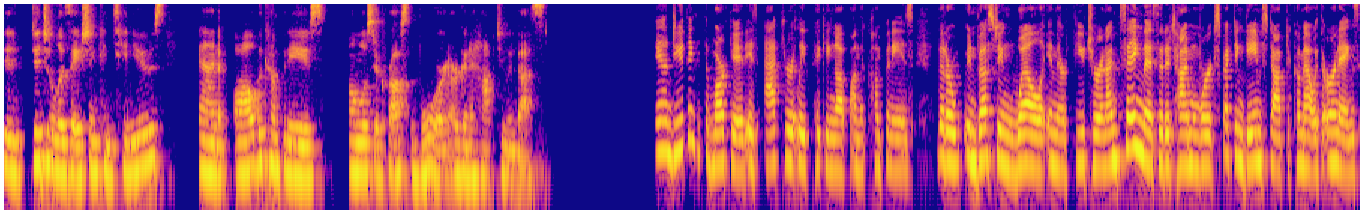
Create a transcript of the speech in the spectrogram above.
digitalization continues, and all the companies almost across the board are going to have to invest. And do you think that the market is accurately picking up on the companies that are investing well in their future? And I'm saying this at a time when we're expecting GameStop to come out with earnings.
